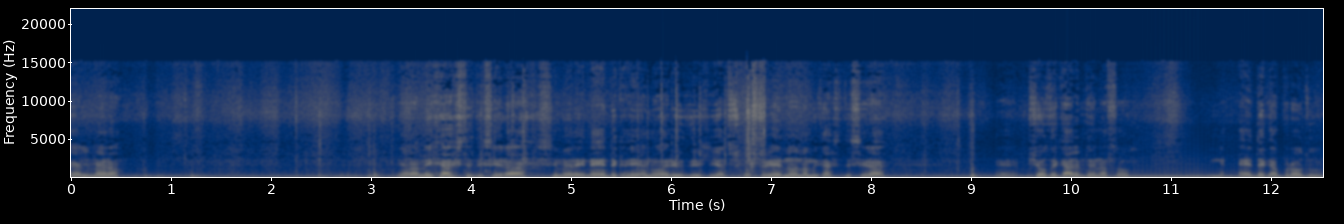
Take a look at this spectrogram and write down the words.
καλημέρα. Για να μην χάσετε τη σειρά, σήμερα είναι 11 Ιανουαρίου 2023, ενώ να μην χάσετε τη σειρά, ε, ποιο δεκάλεπτο είναι αυτό. Είναι 11 πρώτου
